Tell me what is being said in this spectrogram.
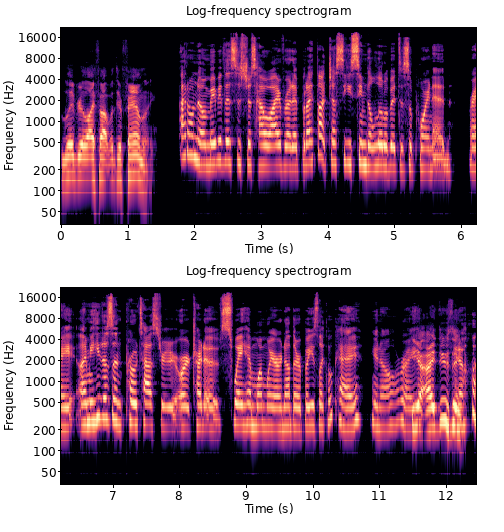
live your life out with your family. I don't know. Maybe this is just how I read it, but I thought Jesse seemed a little bit disappointed. Right? I mean, he doesn't protest or, or try to sway him one way or another, but he's like, okay, you know, all right. Yeah, I do you think. know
